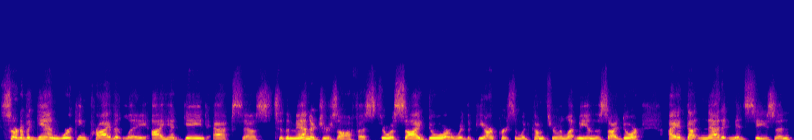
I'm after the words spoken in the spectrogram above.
sort of again, working privately, I had gained access to the manager's office through a side door where the PR person would come through and let me in the side door. I had gotten that at midseason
